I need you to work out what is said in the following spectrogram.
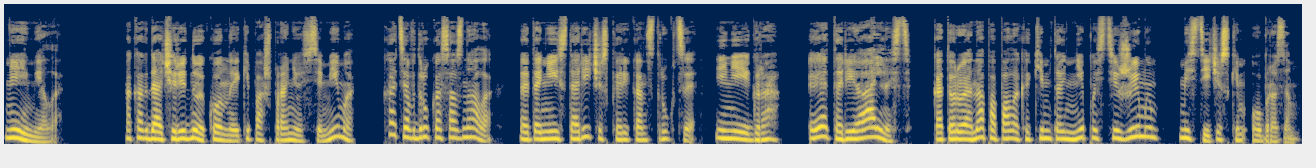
не имело. А когда очередной конный экипаж пронесся мимо, Катя вдруг осознала, это не историческая реконструкция и не игра. Это реальность, в которую она попала каким-то непостижимым мистическим образом.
